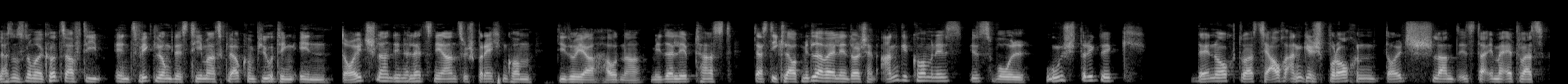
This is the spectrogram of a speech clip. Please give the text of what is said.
Lass uns nochmal kurz auf die Entwicklung des Themas Cloud Computing in Deutschland in den letzten Jahren zu sprechen kommen, die du ja hautnah miterlebt hast. Dass die Cloud mittlerweile in Deutschland angekommen ist, ist wohl unstrittig. Dennoch, du hast ja auch angesprochen, Deutschland ist da immer etwas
